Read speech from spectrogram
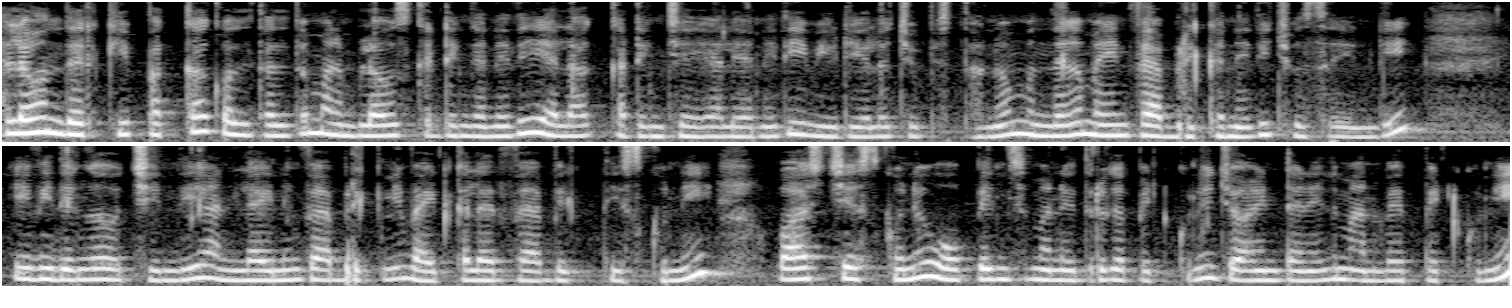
హలో అందరికీ పక్కా కొలతలతో మన బ్లౌజ్ కటింగ్ అనేది ఎలా కటింగ్ చేయాలి అనేది ఈ వీడియోలో చూపిస్తాను. ముందుగా మెయిన్ ఫ్యాబ్రిక్ అనేది చూసేయండి. ఈ విధంగా వచ్చింది. అండ్ లైనింగ్ ఫ్యాబ్రిక్ని వైట్ కలర్ ఫ్యాబ్రిక్ తీసుకుని వాష్ చేసుకుని ఓపెన్స్ మన ఎదురుగా పెట్టుకుని జాయింట్ అనేది మన వైపు పెట్టుకుని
